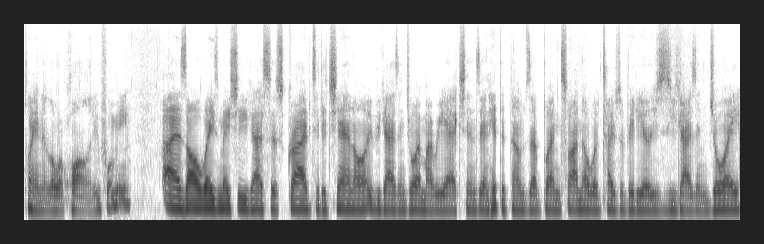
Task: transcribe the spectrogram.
playing in lower quality for me. As always, make sure you guys subscribe to the channel if you guys enjoy my reactions and hit the thumbs up button so I know what types of videos you guys enjoy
